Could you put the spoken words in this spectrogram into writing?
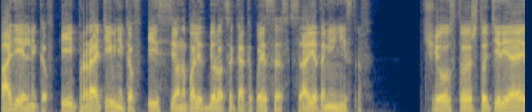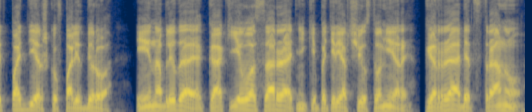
подельников и противников из Сионополитбюро ЦК КПСС, Совета министров. Чувствуя, что теряет поддержку в Политбюро, и наблюдая, как его соратники, потеряв чувство меры, грабят страну,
